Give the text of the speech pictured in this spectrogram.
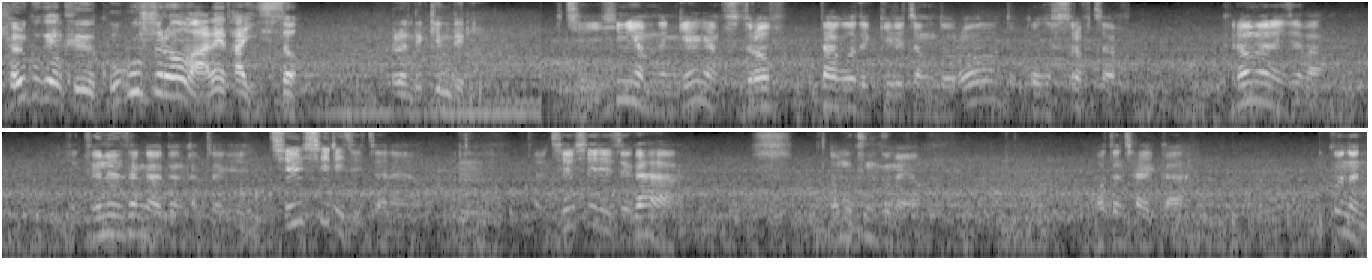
결국엔 그 고급스러움 안에 다 있어. 그런 느낌들이. 그치 힘이 없는 게 그냥 부드럽다고 느낄 정도로 또 고급스럽죠. 그러면 이제 막 드는 생각은 갑자기 7 시리즈 있잖아요. 음. 저는 7 시리즈가 너무 궁금해요. 어떤 차일까? 축구는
